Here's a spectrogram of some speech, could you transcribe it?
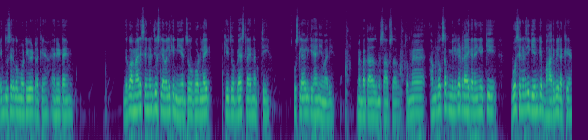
एक दूसरे को मोटिवेट रखें एनी टाइम देखो, हमारी सिनर्जी उस लेवल की नहीं है, जो गोड लाइक की जो बेस्ट लाइनअप थी, उस लेवल की है नहीं हमारी। मैं बता दूँ तुम्हें साफ़ साफ़ तो मैं, हम लोग सब मिलकर ट्राई करेंगे कि वो सिनर्जी गेम के बाहर भी रखें।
